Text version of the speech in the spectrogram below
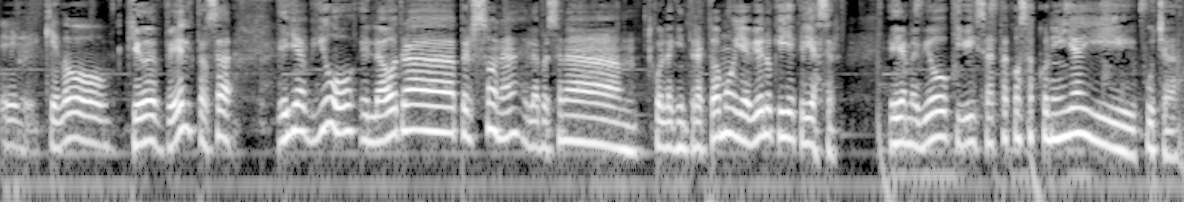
eh, quedó... Quedó esbelta, o sea, ella vio en la otra persona, en la persona mm, con la que interactuamos, ella vio lo que ella quería hacer. Ella me vio que yo hice estas cosas con ella y, pucha,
